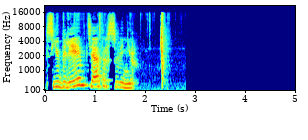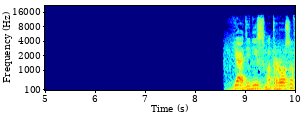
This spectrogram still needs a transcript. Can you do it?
С юбилеем театр «Сувенир». Я, Денис Матросов,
